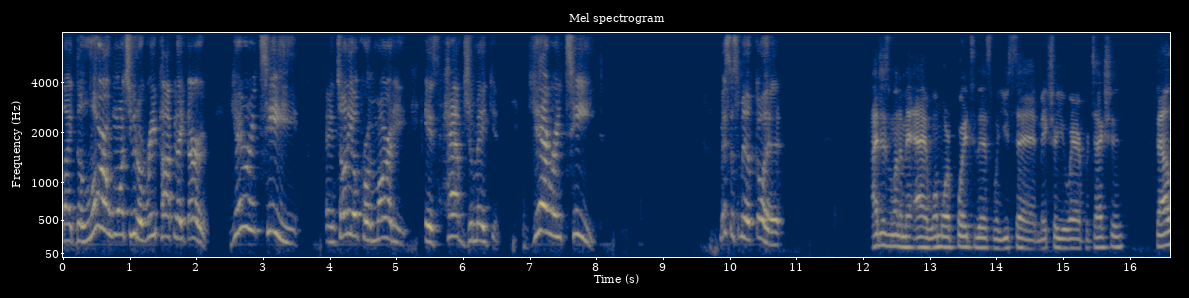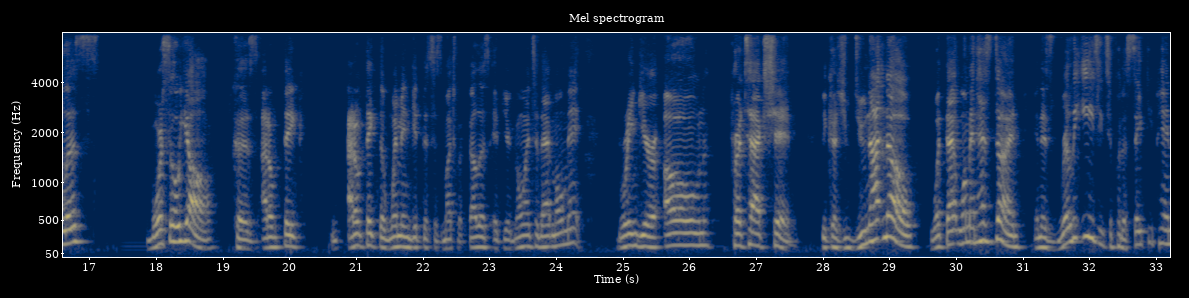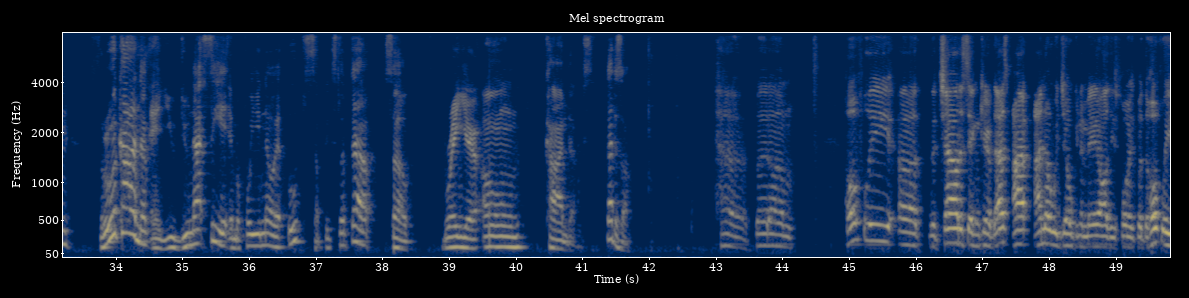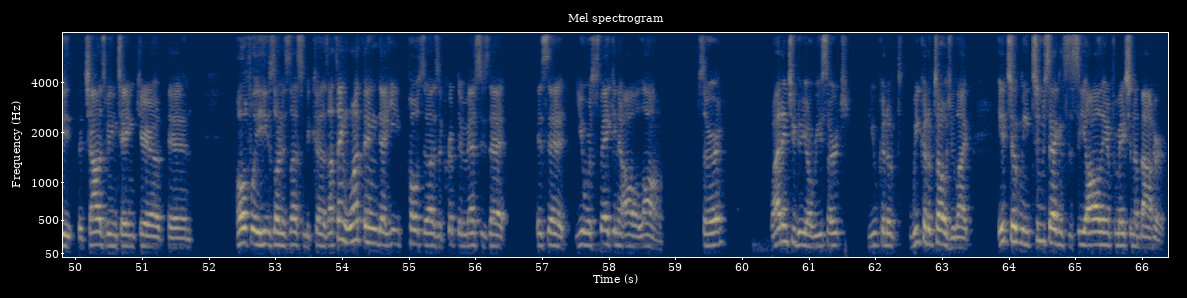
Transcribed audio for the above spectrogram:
Like the Lord wants you to repopulate the earth. Guaranteed, Antonio Cromartie is half Jamaican. Guaranteed. Mr. Smith, go ahead. I just want to add one more point to this when you said make sure you wear protection. Fellas, more so y'all, because I don't think I don't think the women get this as much, but fellas, if you're going to that moment, bring your own protection because you do not know what that woman has done. And it's really easy to put a safety pin through a condom and you do not see it. And before you know it, oops, something slipped out. So bring your own condoms. That is all. but um hopefully uh the child is taken care of. That's I, I know we're joking and made all these points, but the, hopefully the child is being taken care of and hopefully he's learned his lesson because I think one thing that he posted as a cryptic message that it said you were faking it all along. Sir, why didn't you do your research? You could have we could have told you. Like it took me two seconds to see all the information about her.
